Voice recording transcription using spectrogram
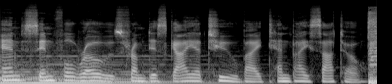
and Sinful Rose from Disgaea 2 by Tenpei Sato.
